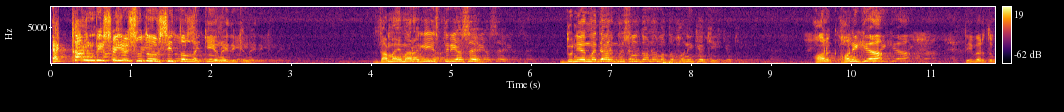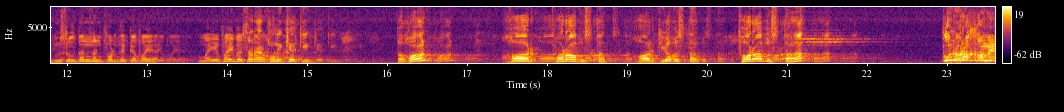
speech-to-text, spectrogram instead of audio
একখান বিষয়ে শুধু শীতল কি নাই দেখি। জামাই মারা গিয়ে স্ত্রী আছে। দুনিয়ার মধ্যে আর গুসল দানের মতো খনিকা কি? খনিকা এবার তো গুসল দান্নান ফর দেখা পাই মাইয়ে ভাই বেসার আর খনিকা কি? তখন খর, ফর অবস্থা খর কি অবস্থা ফর অবস্থা কোন রকমে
